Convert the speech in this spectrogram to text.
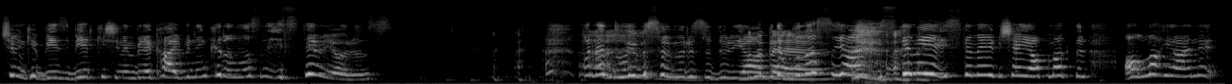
Çünkü biz bir kişinin bile kalbinin kırılmasını istemiyoruz. bu ne duygu sömürüsüdür ya. Bir de bu nasıl yani istemeye istemeye bir şey yapmaktır. Allah yani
